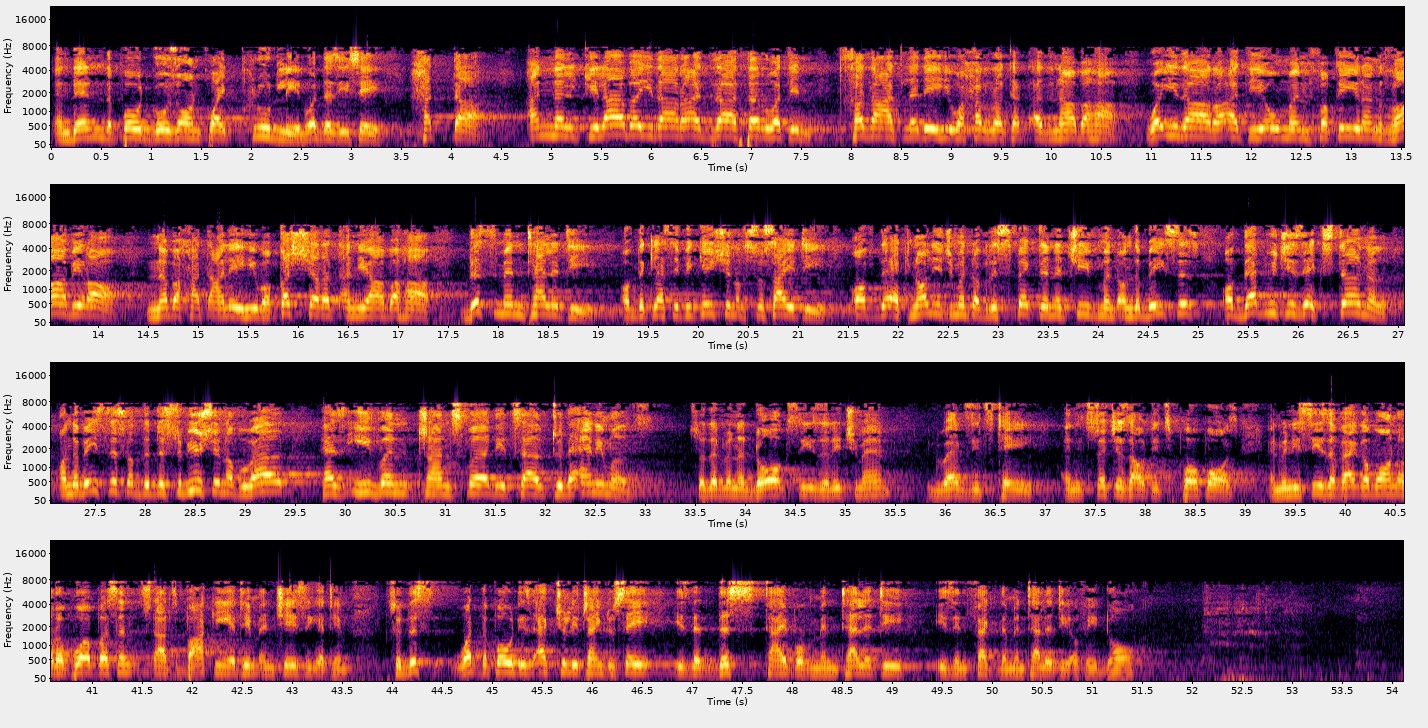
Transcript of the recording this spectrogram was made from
And then the poet goes on quite crudely, and what does he say? حتى أن الكلاب إذا رأت ذا ثروة خضعت لديه وحركت أذنابها وإذا رأت يوما فقيرا غابرا نبحت عليه وقشرت أنيابها This mentality of the classification of society, of the acknowledgement of respect and achievement on the basis of that which is external, on the basis of the distribution of wealth, has even transferred itself to the animals. So that when a dog sees a rich man, it wags its tail and it stretches out its paws. And when he sees a vagabond or a poor person, starts barking at him and chasing at him. So this, what the poet is actually trying to say is that this type of mentality is in fact the mentality of a dog.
